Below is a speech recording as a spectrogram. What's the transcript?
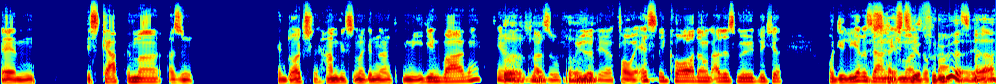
ähm, es gab immer, also in Deutschland haben wir es immer genannt Medienwagen, ja, Mhm, also früher mhm. der VHS-Rekorder und alles Mögliche. Und die Lehrer Das sagen heißt immer ja so, früher, das war- ja?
